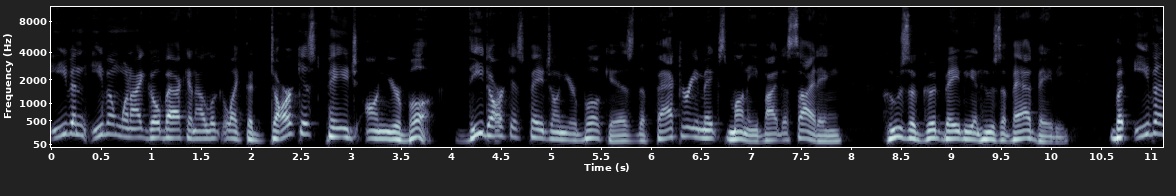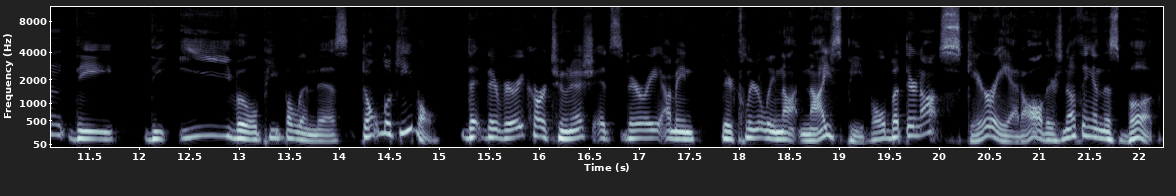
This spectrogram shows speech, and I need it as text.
even even when I go back and I look like the darkest page on your book, the darkest page on your book is the factory makes money by deciding who's a good baby and who's a bad baby. But even the the evil people in this don't look evil. They're very cartoonish. It's very, I mean, they're clearly not nice people, but they're not scary at all. There's nothing in this book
